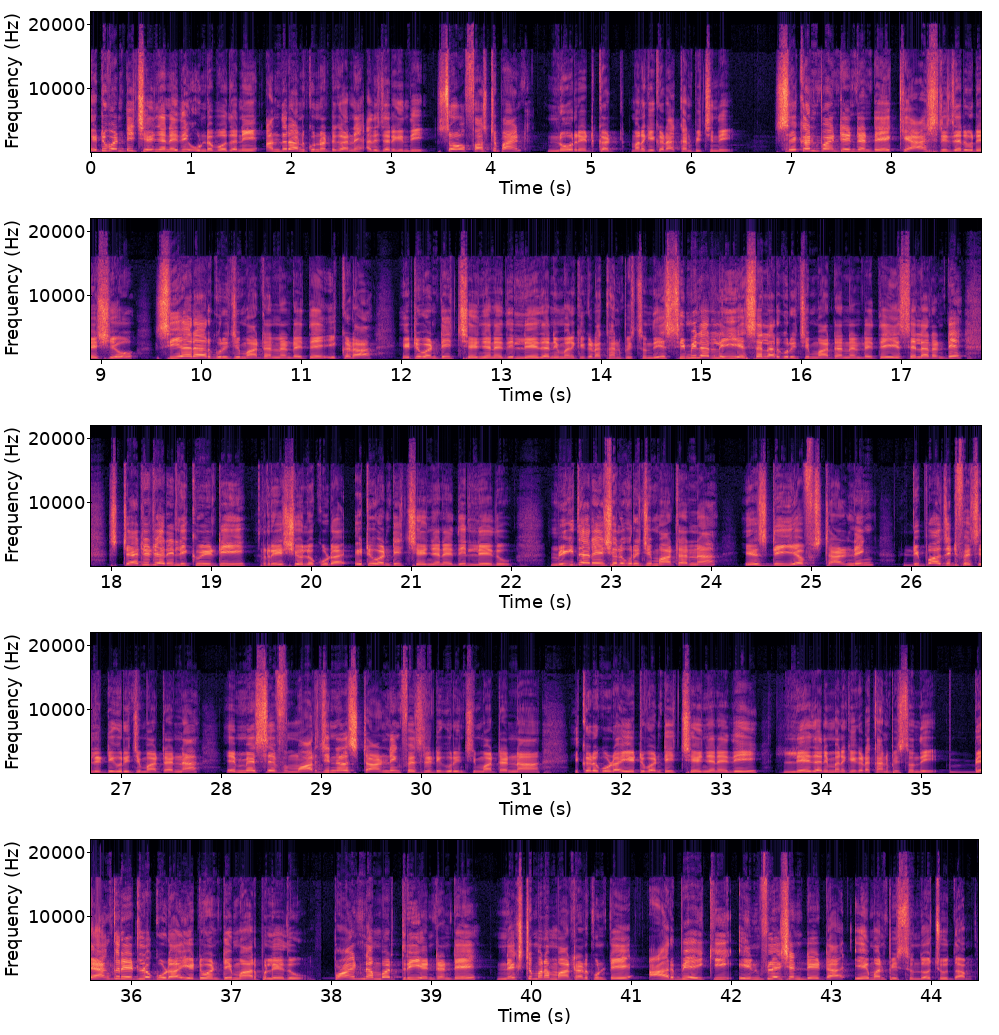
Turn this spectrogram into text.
ఎటువంటి చేంజ్ అనేది ఉండబోదని అందరూ అనుకున్నట్టుగానే అది జరిగింది. So first point no rate cut మనకి ఇక్కడ కనిపించింది. సెకండ్ పాయింట్ ఏంటంటే క్యాష్ రిజర్వ్ రేషియో సిఆర్ఆర్ గురించి మాట్లాడినట్టయితే ఇక్కడ ఎటువంటి చేంజ్ అనేది లేదని మనకి ఇక్కడ కనిపిస్తుంది సిమిలర్లీ ఎస్ఎల్ఆర్ గురించి మాట్లాడినట్టయితే ఎస్ఎల్ఆర్ అంటే స్టాట్యుటరీ లిక్విడిటీ రేషియోలో కూడా ఎటువంటి చేంజ్ అనేది లేదు. మిగతా రేషియోల గురించి మాట్లాడినా ఎస్డిఎఫ్ స్టాండింగ్ డిపాజిట్ ఫెసిలిటీ గురించి మాట్లాడినా ఎంఎస్ఎఫ్ మార్జినల్ స్టాండింగ్ ఫెసిలిటీ గురించి మాట్లాడినా ఇక్కడ కూడా ఎటువంటి చేంజ్ అనేది లేదని మనకి ఇక్కడ కనిపిస్తుంది. బ్యాంక్ రేట్లో కూడా ఎటువంటి మార్పు లేదు. పాయింట్ నెంబర్ త్రీ ఏంటంటే నెక్స్ట్ మనం మాట్లాడుకుంటే ఆర్బీఐకి ఇన్ఫ్లేషన్ డేటా ఏమనిపిస్తుందో చూద్దాం.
